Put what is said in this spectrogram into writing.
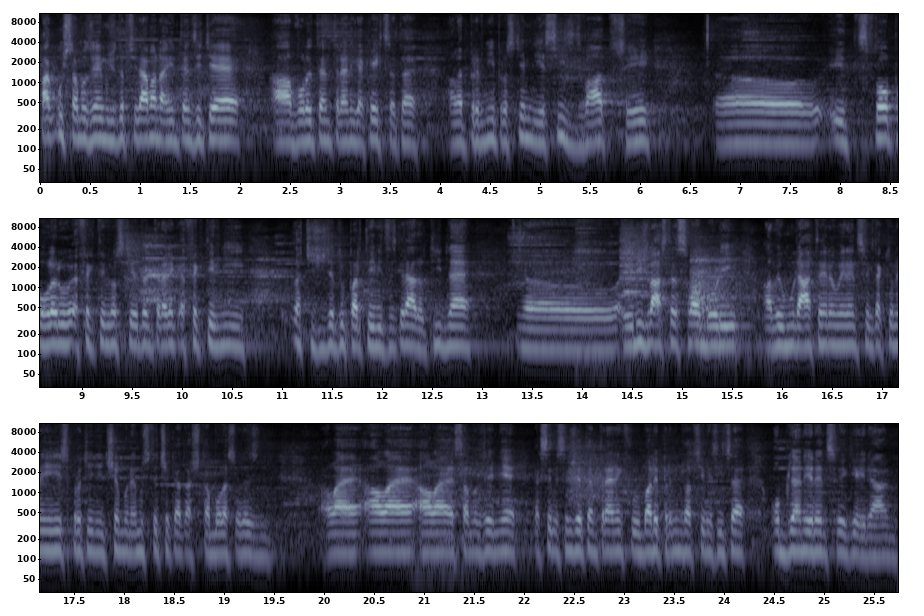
Pak už samozřejmě můžete přidávat na intenzitě a volit ten trénink, jaký chcete, ale první prostě měsíc, dva, tři, uh, i z toho pohledu efektivnosti je ten trénink efektivní, zatěžíte tu partii vícekrát do týdne, Uh, I když vás ten sval bolí a vy mu dáte jenom jeden cvik, tak to není nic proti ničemu, nemusíte čekat, až ta bolest odezní. Ale, ale, ale samozřejmě, tak si myslím, že ten trénink full body první dva, tři měsíce obden jeden cvik je ideální.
